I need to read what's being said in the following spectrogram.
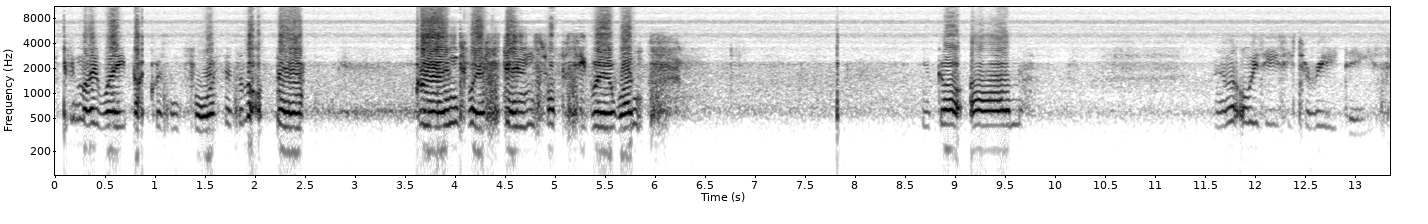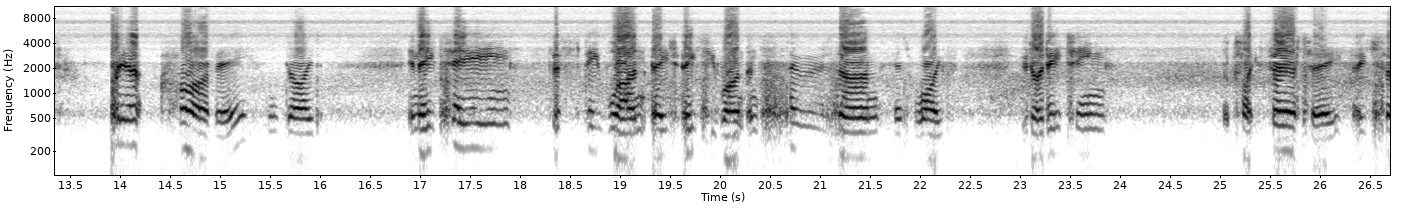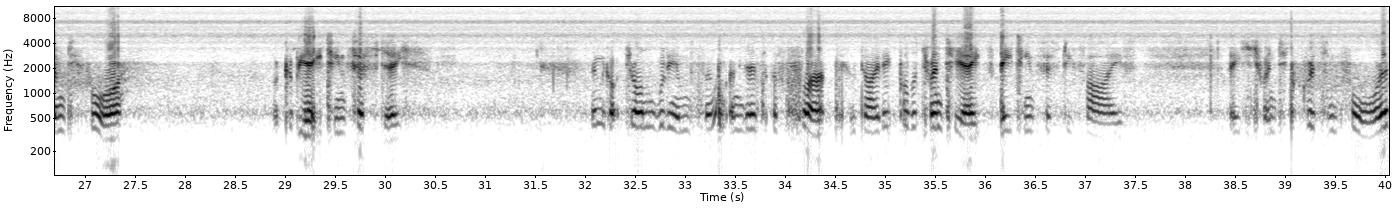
Making my way backwards and forth, there's a lot of bare ground where stones obviously were once. You've got, um, they're not always easy to read these. Harvey, who died in 1851, age 81, and Suzanne, his wife, who died 18 looks like 30, age 74. It could be 1850. Then we've got John Williamson and Elizabeth Flack, who died April the 28th, 1855, age 20, backwards and.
